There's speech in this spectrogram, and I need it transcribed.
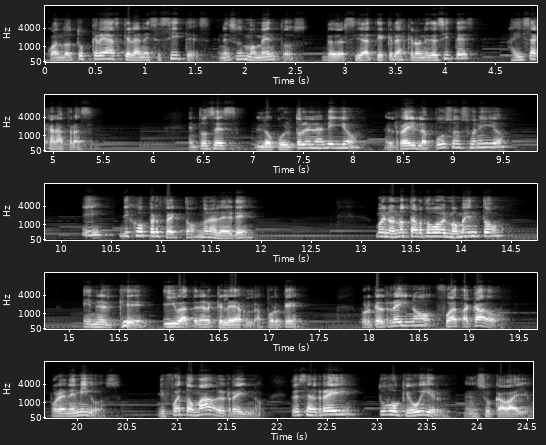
cuando tú creas que la necesites, en esos momentos de adversidad que creas que lo necesites, ahí saca la frase. Entonces lo ocultó en el anillo, el rey la puso en su anillo y dijo, perfecto, no la leeré. Bueno, no tardó el momento en el que iba a tener que leerla. ¿Por qué? Porque el reino fue atacado por enemigos y fue tomado el reino. Entonces el rey tuvo que huir en su caballo.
